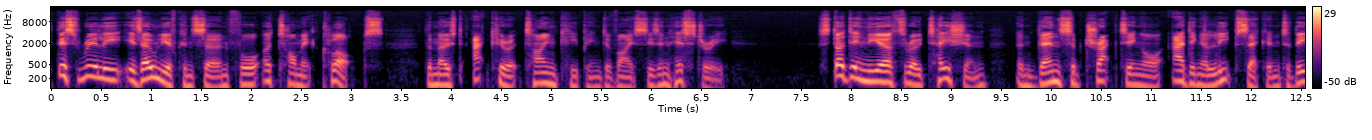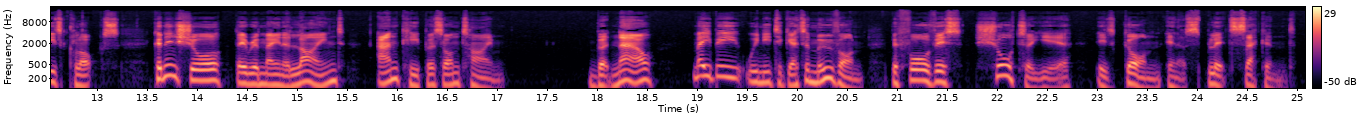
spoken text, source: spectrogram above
This really is only of concern for atomic clocks, the most accurate timekeeping devices in history. Studying the Earth's rotation and then subtracting or adding a leap second to these clocks can ensure they remain aligned and keep us on time. But now, maybe we need to get a move on before this shorter year is gone in a split second.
